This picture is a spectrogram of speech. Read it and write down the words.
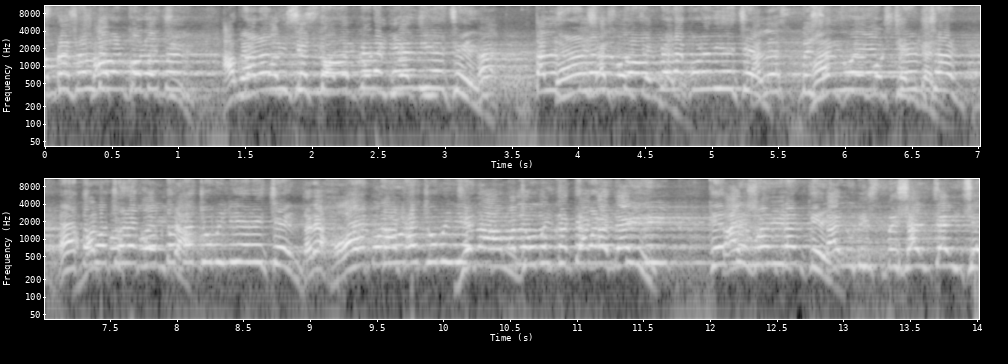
আমরা দেওয়ার কথা তো- করেছি আমরা paralysis তো আপনারা করে দিয়েছি। হ্যাঁ, তাহলে স্পেশাল তো আপনারা করে দিয়েছে তাহলে স্পেশাল Highway করছেন কেন? এত বছরে কতটা জমি নিয়ে নিয়েছেন? তাহলে হয় কাঠা জমি নিয়ে না আমাদের জমি দিতে পারেননি। দেয়নি কেন্দ্র সরকারকে। তাই উনি স্পেশাল চাইছে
